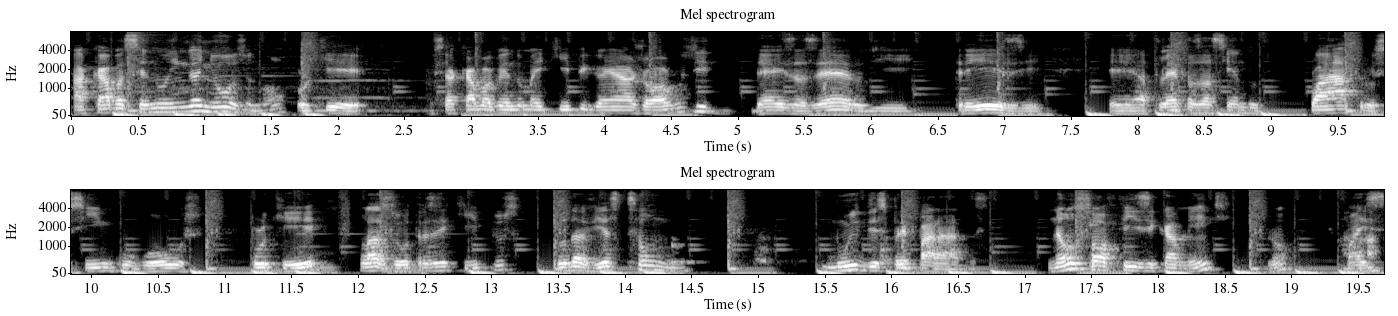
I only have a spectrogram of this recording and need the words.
acaba sendo enganhoso, não? Porque você acaba vendo uma equipe ganhar jogos de 10 a 0, de 13, é, atletas fazendo quatro, cinco gols, porque as outras equipes, todavia, são muito despreparadas. Não só fisicamente, não? mas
